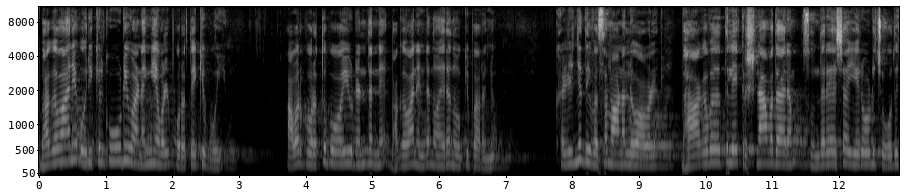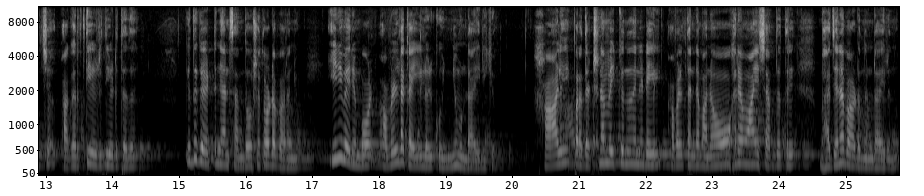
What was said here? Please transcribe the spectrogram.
ഭഗവാനെ ഒരിക്കൽ കൂടി വണങ്ങി അവൾ പുറത്തേക്ക് പോയി. അവർ പുറത്തു പോയ ഉടൻ തന്നെ ഭഗവാൻ എന്റെ നേരെ നോക്കി പറഞ്ഞു കഴിഞ്ഞ ദിവസമാണല്ലോ അവൾ ഭാഗവതത്തിലെ കൃഷ്ണാവതാരം സുന്ദരേശ അയ്യരോട് ചോദിച്ച് പകർത്തി എഴുതിയെടുത്തത്. ഇത് കേട്ട് ഞാൻ സന്തോഷത്തോടെ പറഞ്ഞു ഇനി വരുമ്പോൾ അവളുടെ കയ്യിൽ ഒരു കുഞ്ഞുമുണ്ടായിരിക്കും ഹാളിൽ പ്രദക്ഷിണം വയ്ക്കുന്നതിനിടയിൽ അവൾ തന്റെ മനോഹരമായ ശബ്ദത്തിൽ ഭജന പാടുന്നുണ്ടായിരുന്നു.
